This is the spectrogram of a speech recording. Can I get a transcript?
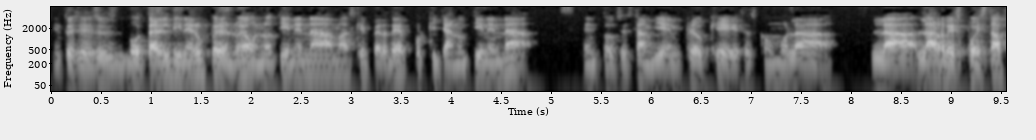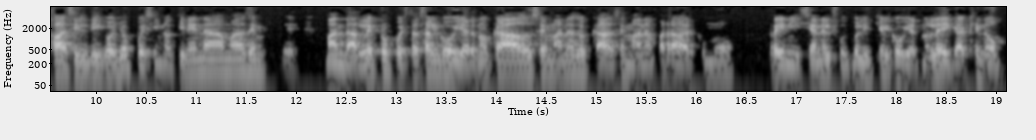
Entonces eso es botar el dinero, pero de nuevo no tienen nada más que perder porque ya no tienen nada. Entonces también creo que esa es como la, la, respuesta fácil, digo yo, pues si no tiene nada más, eh, mandarle propuestas al gobierno cada dos semanas o cada semana para ver cómo reinician el fútbol y que el gobierno le diga que no,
